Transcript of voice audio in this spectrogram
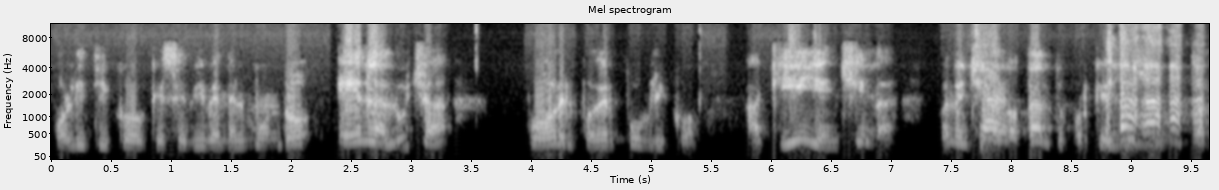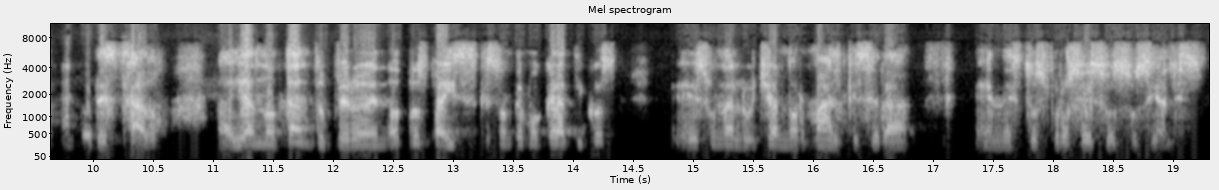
político que se vive en el mundo en la lucha por el poder público aquí y en China. Bueno, en China no tanto, porque ellos son un partido de Estado, allá no tanto, pero en otros países que son democráticos es una lucha normal que se da en estos procesos sociales.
